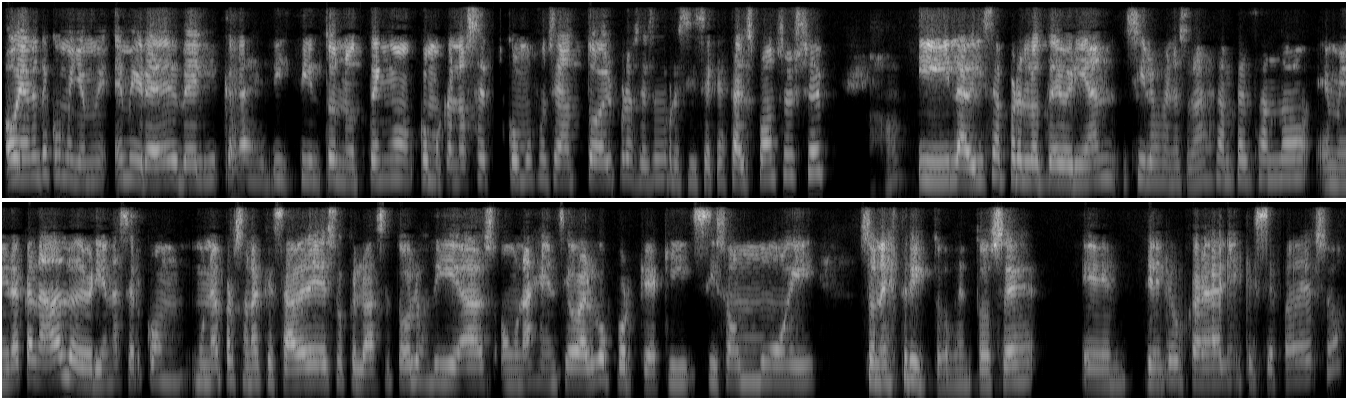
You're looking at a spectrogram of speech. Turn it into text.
Obviamente como yo emigré de Bélgica es distinto, no tengo, como que no sé cómo funciona todo el proceso, pero sí sé que está el sponsorship y la visa, pero lo deberían, si los venezolanos están pensando en venir a Canadá, lo deberían hacer con una persona que sabe de eso, que lo hace todos los días, o una agencia o algo, porque aquí sí son muy, son estrictos, entonces eh, tienen que buscar a alguien que sepa de eso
